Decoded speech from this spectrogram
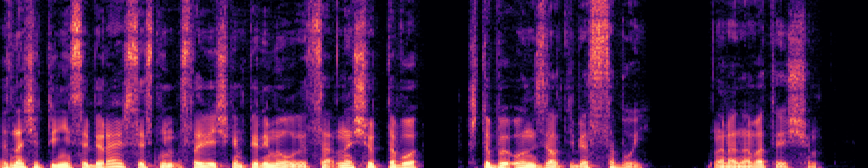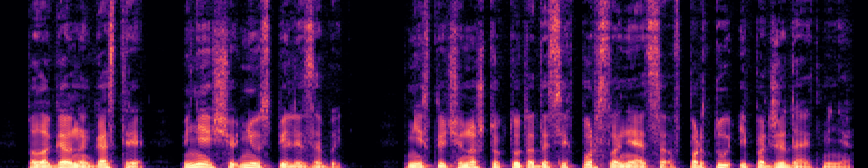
Значит, ты не собираешься с ним словечком перемолвиться насчет того, чтобы он взял тебя с собой? Рановато еще. Полагаю, на гастре меня еще не успели забыть. Не исключено, что кто-то до сих пор слоняется в порту и поджидает меня.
